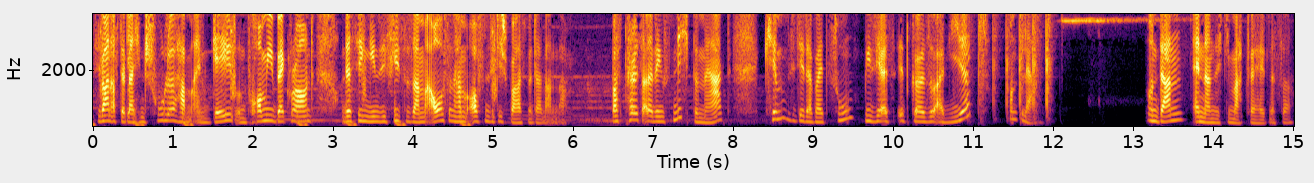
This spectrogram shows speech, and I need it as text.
Sie waren auf der gleichen Schule, haben einen Geld- und Promi-Background und deswegen gehen sie viel zusammen aus und haben offensichtlich Spaß miteinander. Was Paris allerdings nicht bemerkt, Kim sieht ihr dabei zu, wie sie als It-Girl so agiert und lernt. Und dann ändern sich die Machtverhältnisse.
